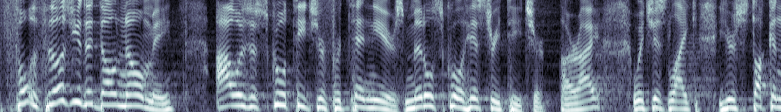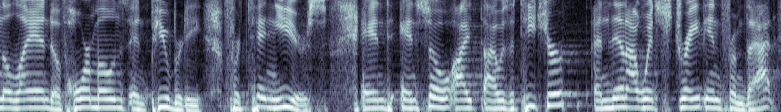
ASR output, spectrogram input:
for those of you that don't know me I was a school teacher for 10 years, middle school history teacher, all right? Which is like you're stuck in the land of hormones and puberty for 10 years. And, and so I, I was a teacher, and then I went straight in from that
